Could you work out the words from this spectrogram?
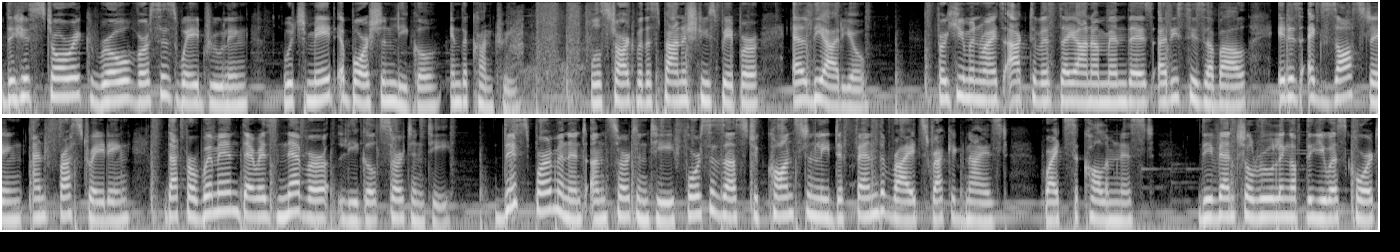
the historic Roe v. Wade ruling, which made abortion legal in the country. We'll start with the Spanish newspaper El Diario. For human rights activist Diana Mendez Aristizabal, it is exhausting and frustrating that for women there is never legal certainty. This permanent uncertainty forces us to constantly defend the rights recognized, writes the columnist. The eventual ruling of the US court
